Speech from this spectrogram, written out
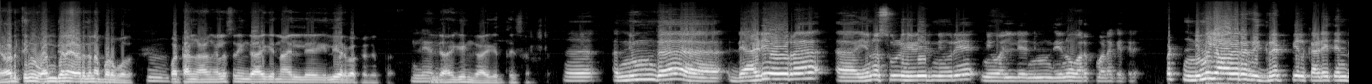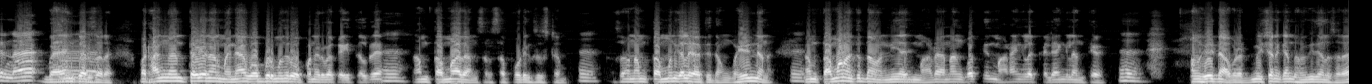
ಎರಡ್ ತಿಂಗಳು ಒಂದ್ ದಿನ ಎರಡ್ ದಿನ ಬರ್ಬೋದು. ಬಟ್ ಹಂಗ ಹಂಗಲ್ಲ ಸರ್ ಹಿಂಗಾಗಿ ನಾ ಇಲ್ಲಿ ಇಲ್ಲಿ ಇರ್ಬೇಕಾಗತ್ತೆ. ಹಿಂಗಾಗಿ ಹಿಂಗಾಗಿತ್ತೆ ಸರ್ ಅಷ್ಟೇ. ನಿಮ್ದ ಡ್ಯಾಡಿ ಅವರ ಏನೋ ಸುಳ್ಳು ಹೇಳಿರಿ ನೀವ್ರಿ ನೀವು ಅಲ್ಲಿ ನಿಮ್ದ ಏನೋ ವರ್ಕ್ ಮಾಡಕೈತ್ರಿ ಬಟ್ ನಿಮಗೆ ಯಾವಾಗ ರಿಗ್ರೆಟ್ ಫೀಲ್ ಕಡೈತೇನ್ರಿ ನಾ? ಭಯಂಕರ ಸರ್. ಬಟ್ ಹಂಗಂತೇಳಿ ನಾನ್ ಮನ್ಯಾಗ ಒಬ್ರು ಮುಂದೆ ಓಪನ್ ಇರ್ಬೇಕಾಗಿತ್ತಲ್ರಿ. ನಮ್ ತಮ್ಮ ಅದಾನ ಸರ್ ಸಪೋರ್ಟಿಂಗ್ ಸಿಸ್ಟಮ್. ಸೊ ನಮ್ ತಮ್ಮನಿಗೆಲ್ಲ ಹೇಳ್ತಿದ್ದೆ ನಾನು ನಮ್ ತಮ್ಮನ ಅಂತಿದ್ದ ನೀ ಅದ್ ಮಾಡ ನಂಗೆ ಗೊತ್ತಿದ್ ಮಾಡಂಗಿಲ್ಲ ಕಲಿಯಂಗಿಲ್ಲ ಅಂತ ಹೇಳಿ. ಅವ್ನು ಹೇಳಿದ ಅವ್ರ ಅಡ್ಮಿಷನ್ ಅಂತ ಹೋಗಿದ್ದಲ್ಲ ಸರ್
